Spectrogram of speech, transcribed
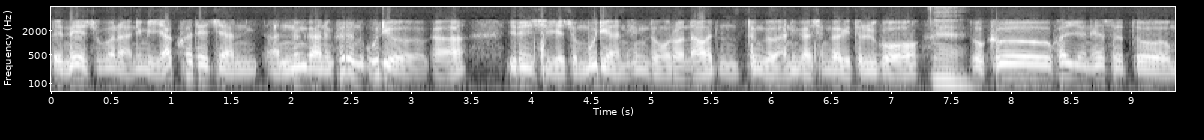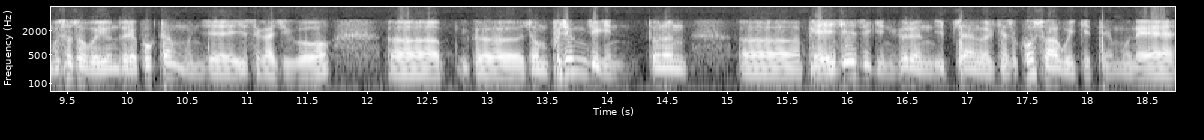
빼내주거나 아니면 약화되지 않, 않는가 하는 그런 우려가 이런 식의 좀 무리한 행동으로 나왔던 거 아닌가 생각이 들고 예. 또그 관련해서 또 무소속 의원들의 복당 문제에 있어가지고 어 그 좀 부정적인 또는 어 배제적인 그런 입장을 계속 고수하고 있기 때문에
